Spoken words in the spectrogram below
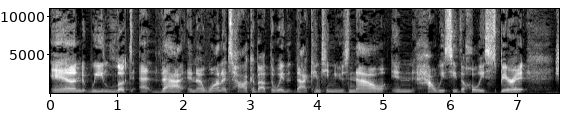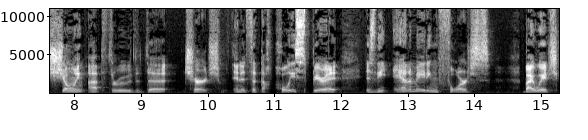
And we looked at that, and I want to talk about the way that that continues now in how we see the Holy Spirit showing up through the, the church. And it's that the Holy Spirit is the animating force by which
